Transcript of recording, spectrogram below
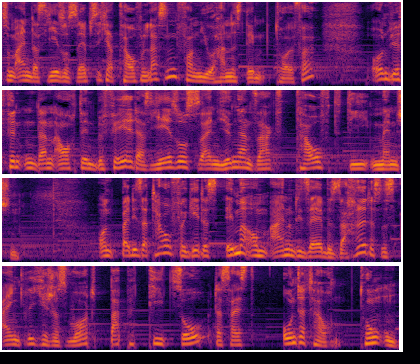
Zum einen, dass Jesus selbst sich hat taufen lassen von Johannes dem Täufer. Und wir finden dann auch den Befehl, dass Jesus seinen Jüngern sagt, tauft die Menschen. Und bei dieser Taufe geht es immer um ein und dieselbe Sache. Das ist ein griechisches Wort, baptizo, das heißt untertauchen, tunken.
